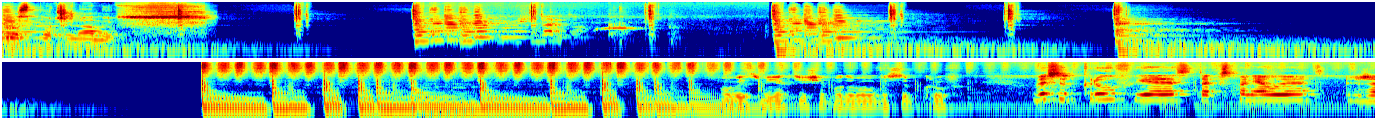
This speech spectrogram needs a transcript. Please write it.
rozpoczynamy. Proszę bardzo. Powiedz mi, jak Ci się podobał wysyp krów? Wysyp krów jest tak wspaniały, że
